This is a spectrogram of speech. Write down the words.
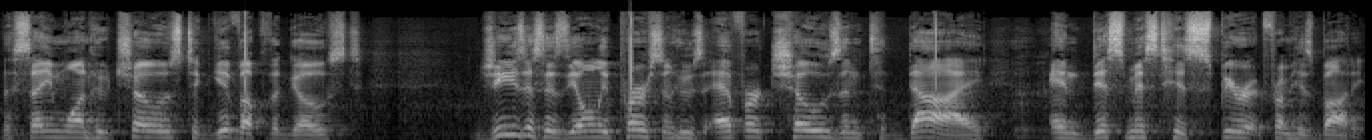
The same one who chose to give up the ghost. Jesus is the only person who's ever chosen to die and dismissed his spirit from his body.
